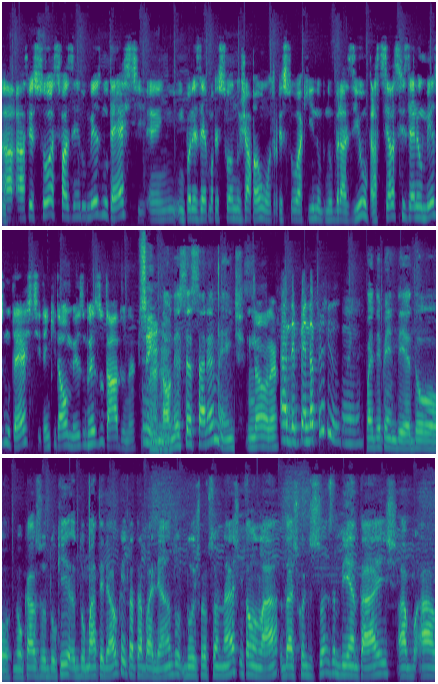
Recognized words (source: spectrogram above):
a- as pessoas fazendo o mesmo teste, em, em, por exemplo, uma pessoa no Japão, outra pessoa aqui no, no Brasil, elas- se elas fizerem o mesmo teste, tem que dar o mesmo resultado, né? Sim. Não necessariamente. Não, né? Ah, depende da pesquisa também, né? Vai depender do, no caso do que, do material que ele está trabalhando, dos profissionais que estão lá, das condições ambientais, a, a,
